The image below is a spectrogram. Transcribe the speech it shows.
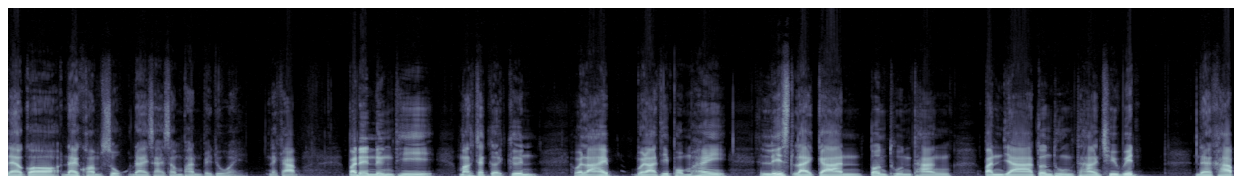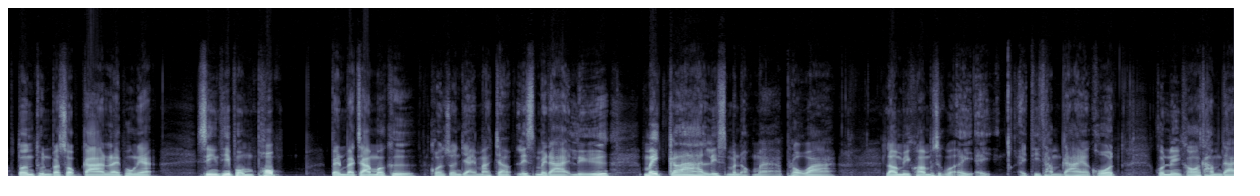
แล้วก็ได้ความสุขได้สายสัมพันธ์ไปด้วยนะครับ ประเด็นหนึ่งที่มักจะเกิดขึ้น เวลาให้เวลาที่ผมให้ลิสต์รายการต้นทุนทางปัญญาต้นทุนทางชีวิตนะครับ ต้นทุนประสบการณ์อะไรพวกนี้สิ่งที่ผมพบเป็นประจำก็คือ คนส่วนใหญ่มักจะ list ไม่ได้ หรือไม่กล้า list มันออกมา เพราะว่าเรามีความรู้สึกว่าเอ้ยไอ้ที่ทำได้อะโค้ช คนอื่นเขาก็ทำได้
